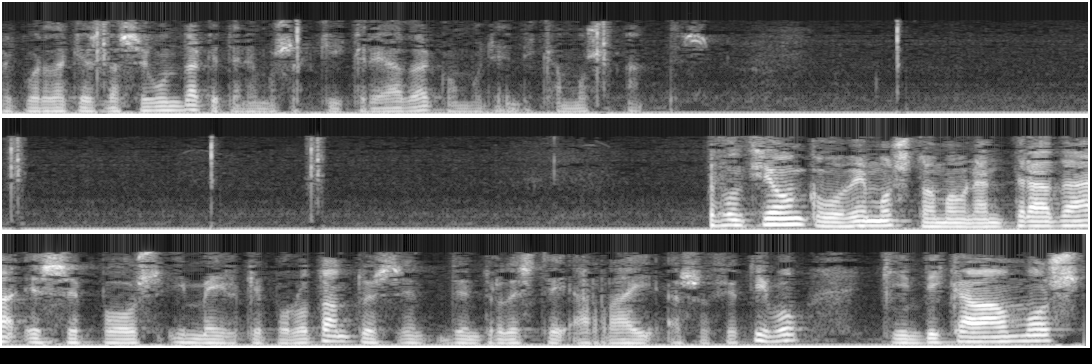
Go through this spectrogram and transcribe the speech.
Recuerda que es la segunda que tenemos aquí creada, como ya indicamos antes. Función, como vemos, toma una entrada ese post email que por lo tanto es dentro de este array asociativo que indicábamos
